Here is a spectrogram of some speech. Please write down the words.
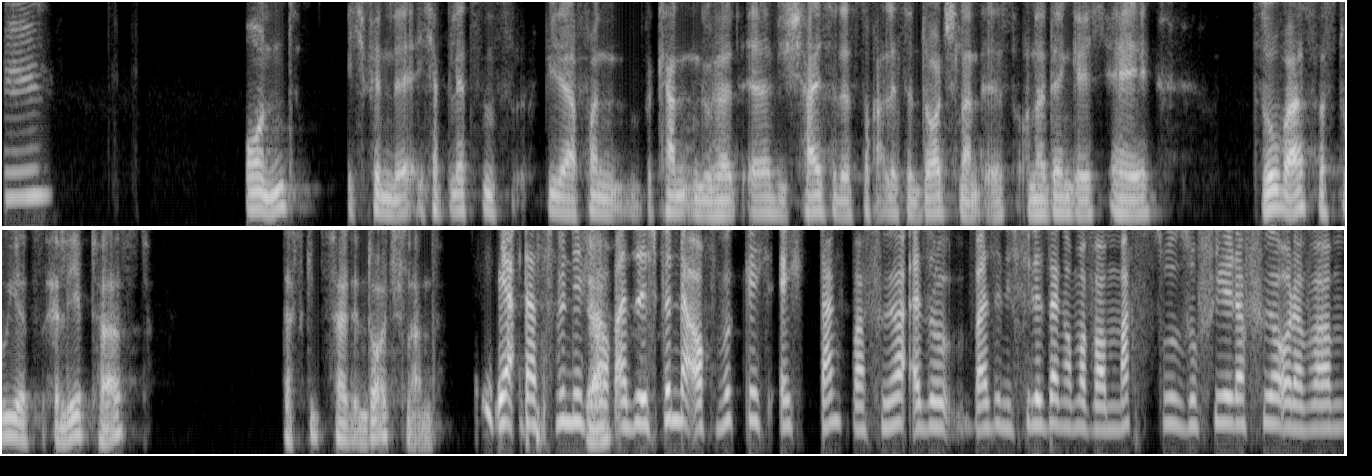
Mhm. Und ich finde, ich habe letztens wieder von Bekannten gehört, äh, wie scheiße das doch alles in Deutschland ist. Und da denke ich, hey, sowas, was du jetzt erlebt hast, das gibt es halt in Deutschland. Ja, das finde ich ja. auch. Also ich bin da auch wirklich echt dankbar für. Also weiß ich nicht, viele sagen auch mal, warum machst du so viel dafür oder warum,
